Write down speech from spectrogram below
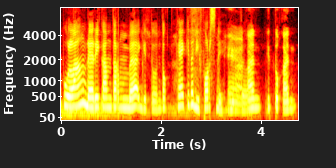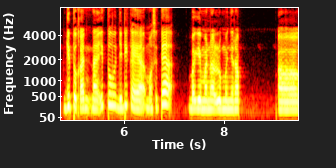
Pulang dari kantor Mbak gitu. Untuk kayak kita divorce deh Iya gitu. kan itu kan gitu kan. Nah itu jadi kayak maksudnya bagaimana lu menyerap eh,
